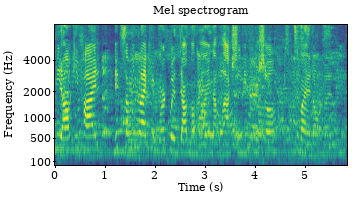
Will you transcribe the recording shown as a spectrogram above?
me occupied. It's something that I can work with down the line that will actually be crucial to my adulthood.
